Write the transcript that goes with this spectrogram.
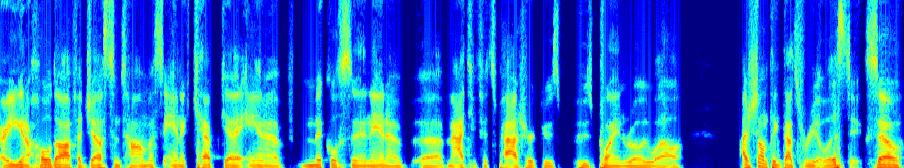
are you gonna hold off a Justin Thomas and a Koepka and a Mickelson and a uh, Matthew Fitzpatrick who's who's playing really well? I just don't think that's realistic. So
